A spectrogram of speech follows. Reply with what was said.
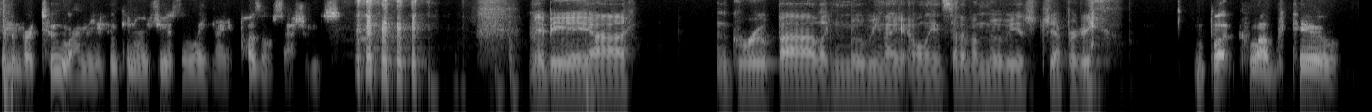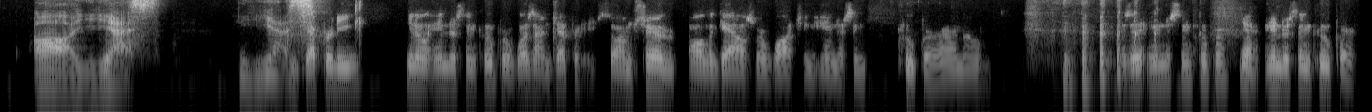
And number two, I mean, who can refuse the late night puzzle sessions? Maybe a uh, group uh, like movie night only instead of a movie, it's Jeopardy. Book club too. Ah, yes. Yes. Jeopardy. You know, Anderson Cooper was on Jeopardy, so I'm sure all the gals were watching Anderson Cooper on um is it Anderson Cooper? Yeah, Anderson Cooper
